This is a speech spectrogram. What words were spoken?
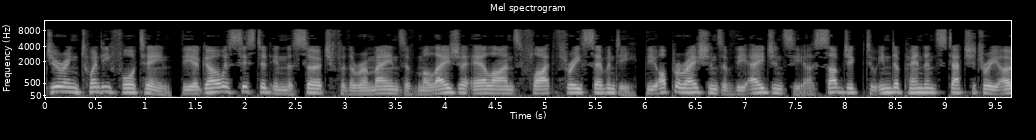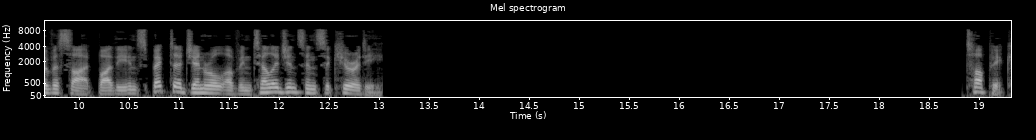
During 2014, the AGO assisted in the search for the remains of Malaysia Airlines Flight 370. The operations of the agency are subject to independent statutory oversight by the Inspector General of Intelligence and Security. Topic:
